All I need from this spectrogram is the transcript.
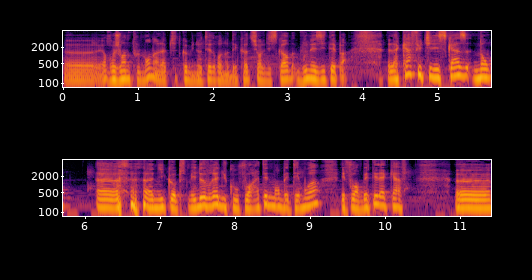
rejoindre tout le monde, hein, la petite communauté de Renault Décode sur le Discord, vous n'hésitez pas. La CAF utilise CAS Non. Nicops, mais devrait du coup. Faut arrêter de m'embêter moi et faut embêter la CAF. Euh,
